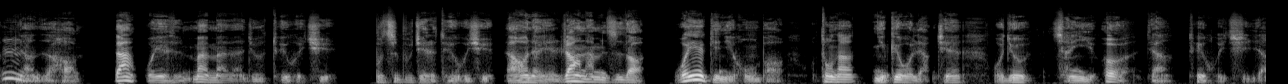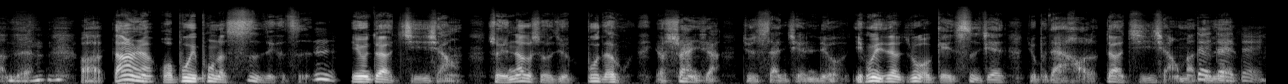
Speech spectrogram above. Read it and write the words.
这样子哈。但我也是慢慢的就退回去，不知不觉的退回去，然后呢，也让他们知道。我也给你红包，通常你给我两千，我就乘以二，这样退回去，这样子 啊。当然，我不会碰到四这个字，嗯，因为都要吉祥，所以那个时候就不得要算一下，就是三千六。因为这如果给四千就不太好了，都要吉祥嘛，对不对？对对，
